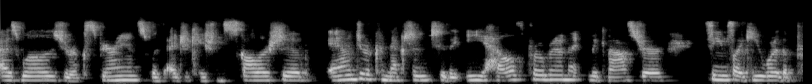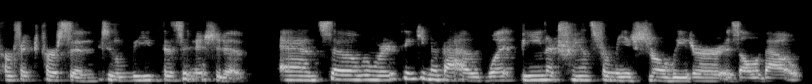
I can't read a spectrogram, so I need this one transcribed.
as well as your experience with education scholarship and your connection to the e-health program at McMaster, seems like you were the perfect person to lead this initiative. And so when we're thinking about what being a transformational leader is all about,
